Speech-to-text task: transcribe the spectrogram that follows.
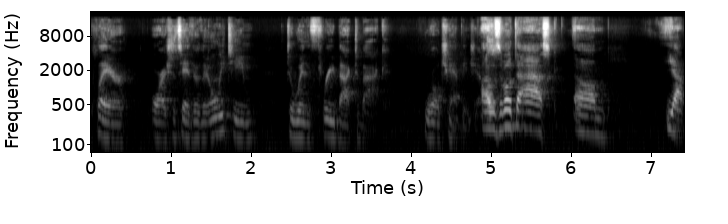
player, or I should say, they're the only team to win three back-to-back world championships. I was about to ask. Um, yeah,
